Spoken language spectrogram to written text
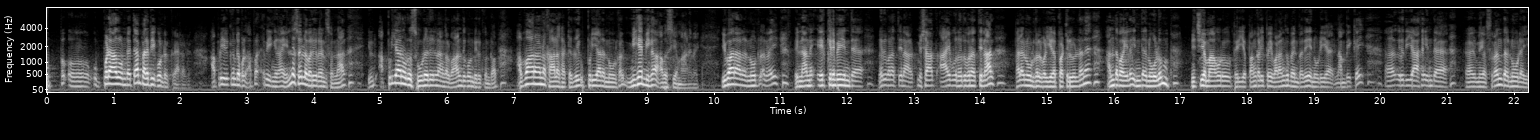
ஒப்ப உட்படாத ஒன்றை தான் பரப்பி கொண்டிருக்கிறார்கள். அப்படி இருக்கின்ற பொழுது நான் என்ன சொல்ல வருகிறேன்னு சொன்னால் அப்படியான ஒரு சூழலில் நாங்கள் வாழ்ந்து கொண்டிருக்கின்றோம். அவ்வாறான காலகட்டத்தில் இப்படியான நூல்கள் மிக மிக அவசியமானவை. இவ்வாறான நூல்களை நான் ஏற்கனவே இந்த நிறுவனத்தினால் மிஷாத் ஆய்வு நிறுவனத்தினால் பல நூல்கள் வெளியிடப்பட்டுள்ளன. அந்த வகையில் இந்த நூலும் நிச்சயமாக ஒரு பெரிய பங்களிப்பை வழங்கும் என்பதே என்னுடைய நம்பிக்கை. இறுதியாக இந்த மிக சிறந்த நூலை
